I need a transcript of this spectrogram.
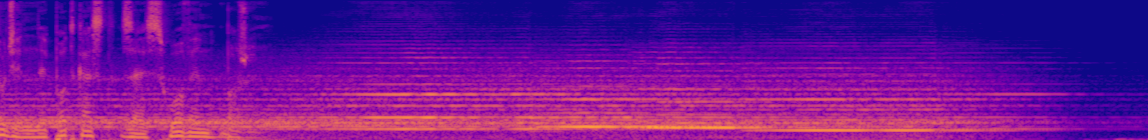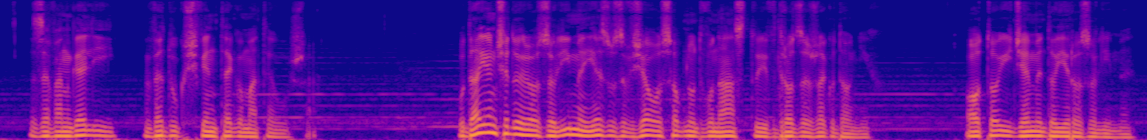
Codzienny podcast ze Słowem Bożym. Z Ewangelii według świętego Mateusza. Udając się do Jerozolimy, Jezus wziął osobno dwunastu i w drodze rzekł do nich: Oto idziemy do Jerozolimy,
